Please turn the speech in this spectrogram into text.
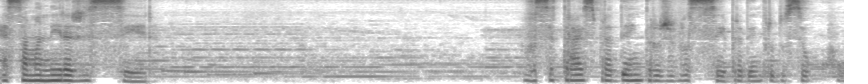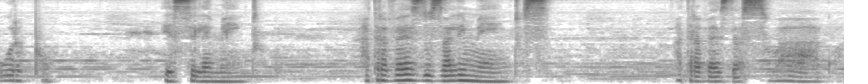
essa maneira de ser. Você traz para dentro de você, para dentro do seu corpo, esse elemento, através dos alimentos, através da sua água,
